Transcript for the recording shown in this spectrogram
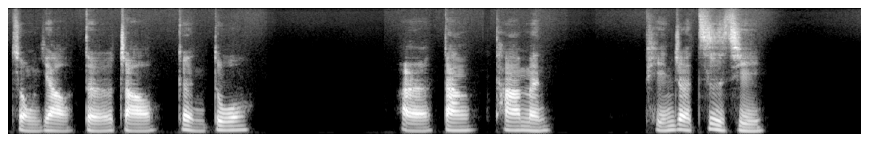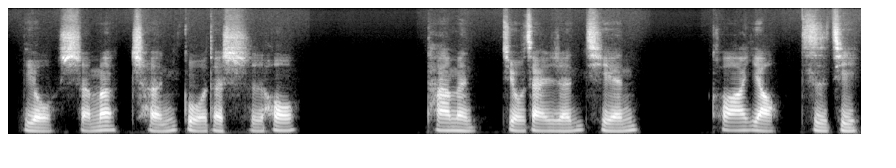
总要得着更多。而当他们凭着自己，有什么成果的时候，他们就在人前夸耀自己。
